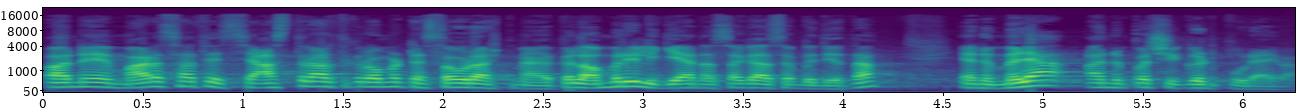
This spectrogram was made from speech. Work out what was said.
અને મારા સાથે શાસ્ત્રાર્થ કરવા માટે સૌરાષ્ટ્રમાં આવ્યા. પેલા અમરેલી ગયાના સગા સંબંધી હતા. એને મળ્યા અને પછી ગઢપુર આવ્યા.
